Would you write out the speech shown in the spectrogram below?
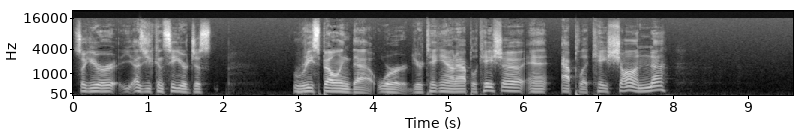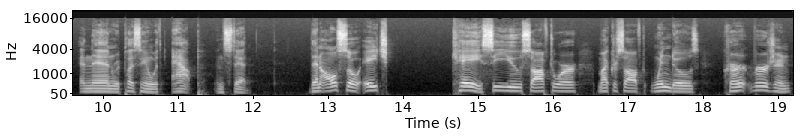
So you're, as you can see, you're just respelling that word. You're taking out application and application and then replacing it with app instead. Then also HKCU software, Microsoft Windows, current version,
